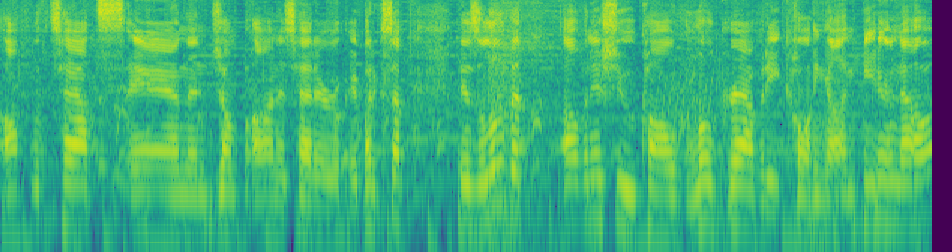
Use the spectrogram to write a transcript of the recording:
off with hats and then jump on his header. But except there's a little bit of an issue called low gravity going on here now,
